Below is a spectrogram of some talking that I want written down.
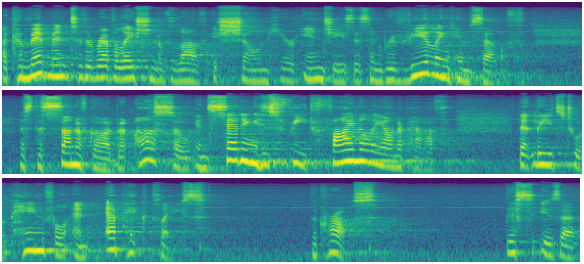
A commitment to the revelation of love is shown here in Jesus in revealing himself as the Son of God, but also in setting his feet finally on a path that leads to a painful and epic place the cross. This is a,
